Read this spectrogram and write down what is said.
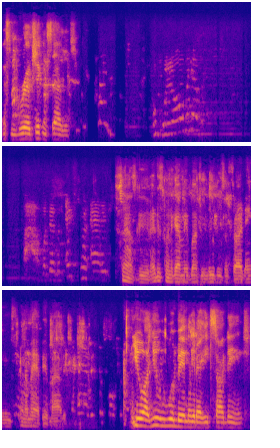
and some grilled chicken salads. Sounds good. I just went and got me a bunch of noodles and sardines, and I'm happy about it. You are you would be a nigga that eats sardines.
